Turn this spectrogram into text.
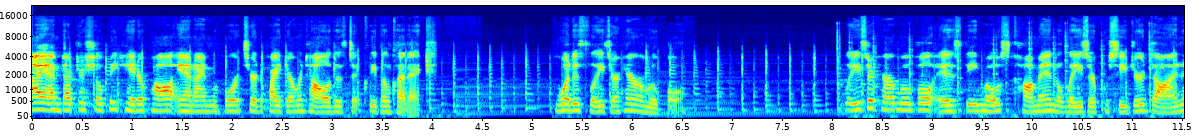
Hi, I'm Dr. Shilpi Khetarpal, and I'm a board certified dermatologist at Cleveland Clinic. What is laser hair removal? Laser hair removal is the most common laser procedure done,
